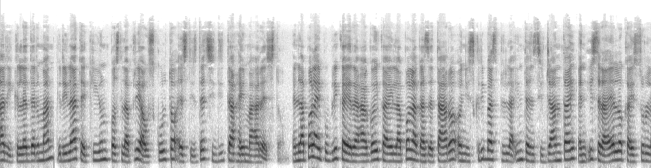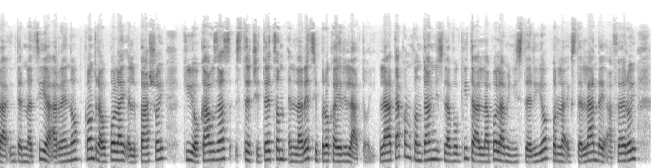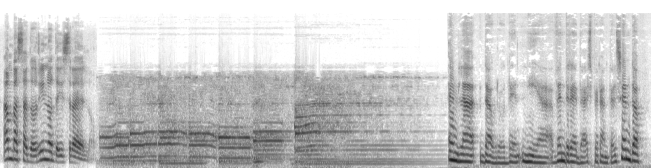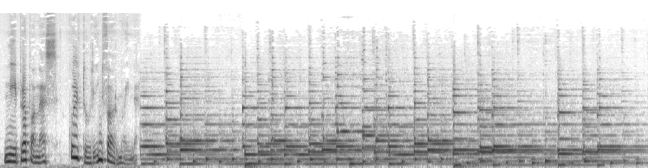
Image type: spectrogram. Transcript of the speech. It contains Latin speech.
Arik Lederman, rilate kiun post la priausculto estis decidita heima aresto. En la polai publicae reagoi cae la pola gazetaro oni scribas pri la intensigiantai en Israelo cae sur la internazia areno polai el elpaŝoj Tio causas strecitecon en la reciprocaj rilatoi. La atacon condamnis la vocita al la Pola Ministerio por la exterlandai aferoi ambasadorino de Israelo. En la dauro de nia vendreda Esperanto elsendo ni proponas kulturinformojn. informojn.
